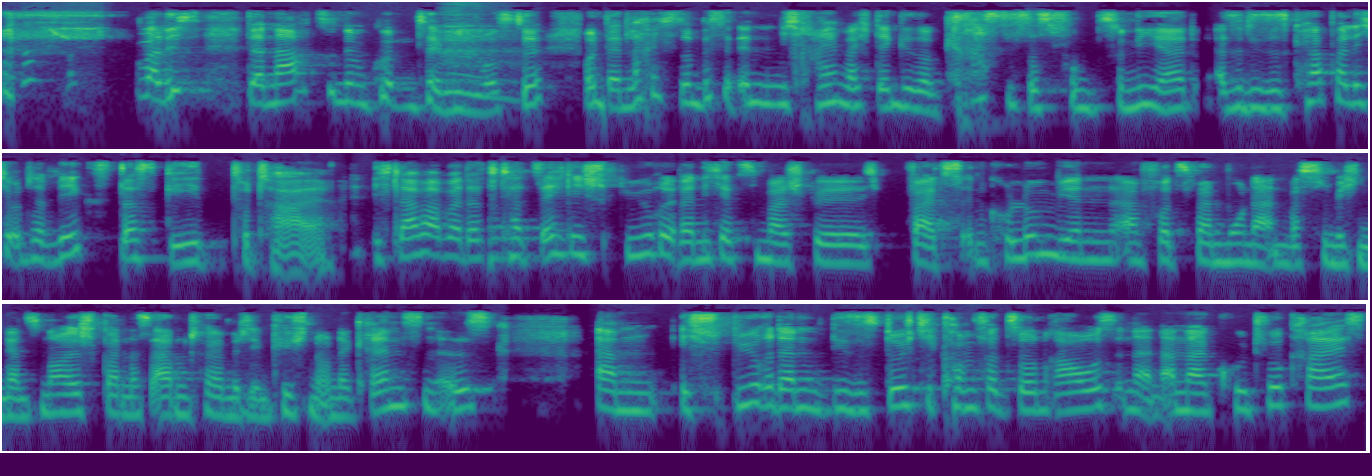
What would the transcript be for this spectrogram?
weil ich danach zu einem Kundentermin musste. Und dann lache ich so ein bisschen in mich rein, weil ich denke so, krass, dass das funktioniert. Also dieses körperliche unterwegs, das geht total. Ich glaube aber, dass ich tatsächlich spüre, wenn ich jetzt zum Beispiel, ich war jetzt in Kolumbien äh, vor zwei Monaten, was für mich ein ganz neues, spannendes Abenteuer mit den Küchen ohne Grenzen ist. Ähm, ich spüre dann dieses durch die Komfortzone raus in einen anderen Kulturkreis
